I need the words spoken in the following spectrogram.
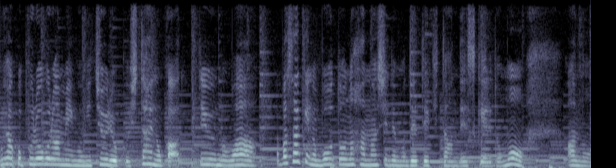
親子プログラミングに注力したいのかっていうのはやっぱさっきの冒頭の話でも出てきたんですけれどもあの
